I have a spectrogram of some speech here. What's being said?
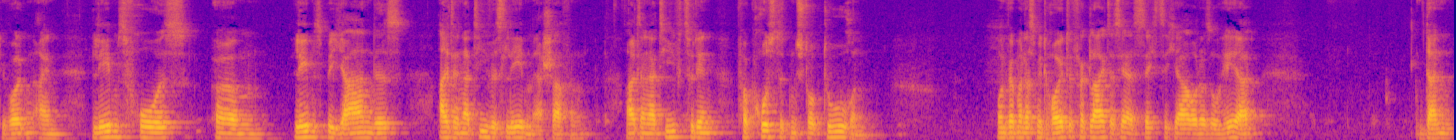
Die wollten ein lebensfrohes, ähm, lebensbejahendes, alternatives Leben erschaffen. Alternativ zu den verkrusteten Strukturen. Und wenn man das mit heute vergleicht, das ist ja erst 60 Jahre oder so her, dann,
